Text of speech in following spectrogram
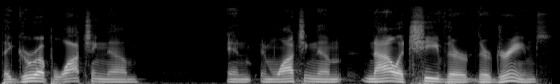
They grew up watching them and, and watching them now achieve their, their dreams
